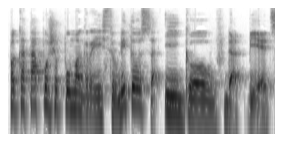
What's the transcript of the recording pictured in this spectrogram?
Pagkatapos nyo po magrehistro dito sa egov.ph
